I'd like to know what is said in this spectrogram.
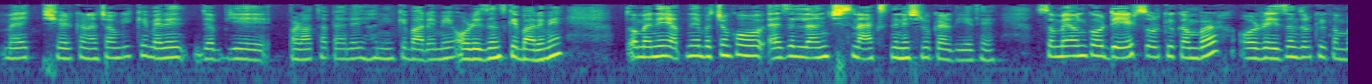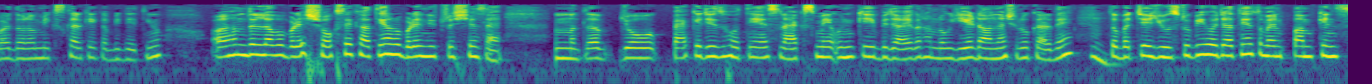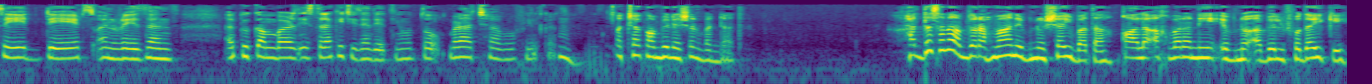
میں share کرنا چاہوں گی کہ میں نے جب یہ پڑھا تھا پہلے ہنی کے بارے میں اور ریزنس کے بارے میں تو میں نے اپنے بچوں کو ایز اے لنچ اسنیکس دینے شروع کر دیے تھے so میں ان کو ڈیٹس اور کیوکمبر اور ریزنز اور کیوکمبر دونوں مکس کر کے کبھی دیتی ہوں اور الحمد للہ وہ بڑے شوق سے کھاتی ہیں اور وہ بڑے نیوٹریشیس ہیں مطلب جو پیکجز ہوتے ہیں اسنیکس میں ان کی بجائے اگر ہم لوگ یہ ڈالنا شروع کر دیں تو بچے یوز ٹو بھی ہو جاتے ہیں تو میں ان پمپکن سے ڈیٹس اینڈ ریزنز کیوکمبرز اس طرح کی چیزیں دیتی ہوں تو بڑا اچھا وہ فیل کرتا اچھا کمبینیشن بن جاتا ہے حدثنا عبد الرحمن ابن شیبتا قال اخبرنی ابن ابی الفدی کی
